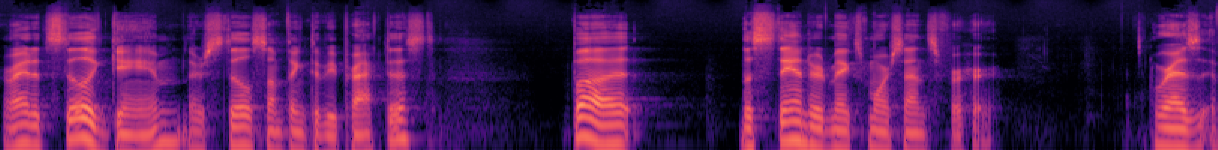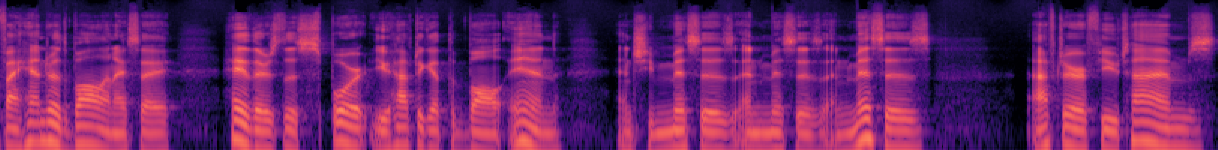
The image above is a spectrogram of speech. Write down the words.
right? It's still a game, there's still something to be practiced, but the standard makes more sense for her. Whereas if I hand her the ball and I say, hey, there's this sport, you have to get the ball in, and she misses and misses and misses, after a few times,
